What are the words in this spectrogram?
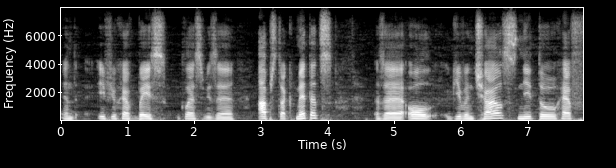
and if you have base class with the abstract methods the all given childs need to have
